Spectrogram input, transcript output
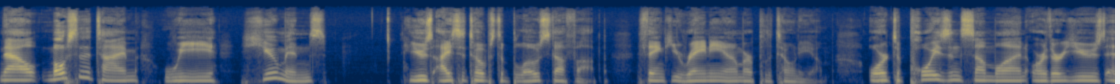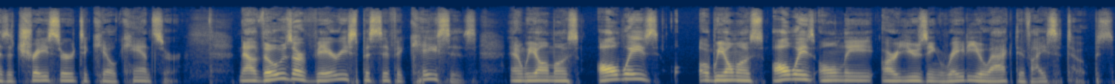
Now, most of the time, we humans use isotopes to blow stuff up. Think uranium or plutonium, or to poison someone, or they're used as a tracer to kill cancer. Now, those are very specific cases, and we almost always Uh, we almost always only are using radioactive isotopes.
